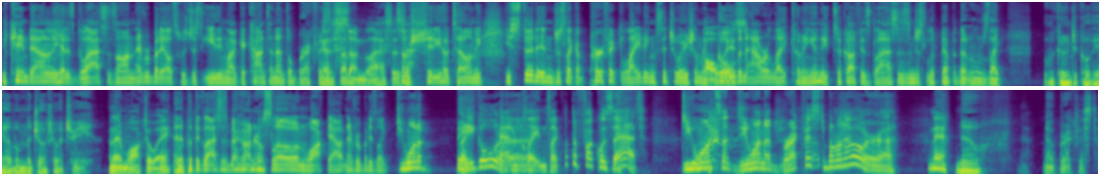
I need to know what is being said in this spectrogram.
he came down and he had his glasses on. Everybody else was just eating like a continental breakfast at some, sunglasses. some shitty hotel. And he, he stood in just like a perfect lighting situation, like Always. golden hour light coming in. He took off his glasses and just looked up at them and was like, We're going to call the album The Joshua Tree. and then walked away. And then put the glasses back on real slow and walked out. And everybody's like, Do you want a bagel or Adam a- Clayton's like, what the fuck was that? do you want some do you want a breakfast, Bono? Or uh nah, no. no breakfast.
